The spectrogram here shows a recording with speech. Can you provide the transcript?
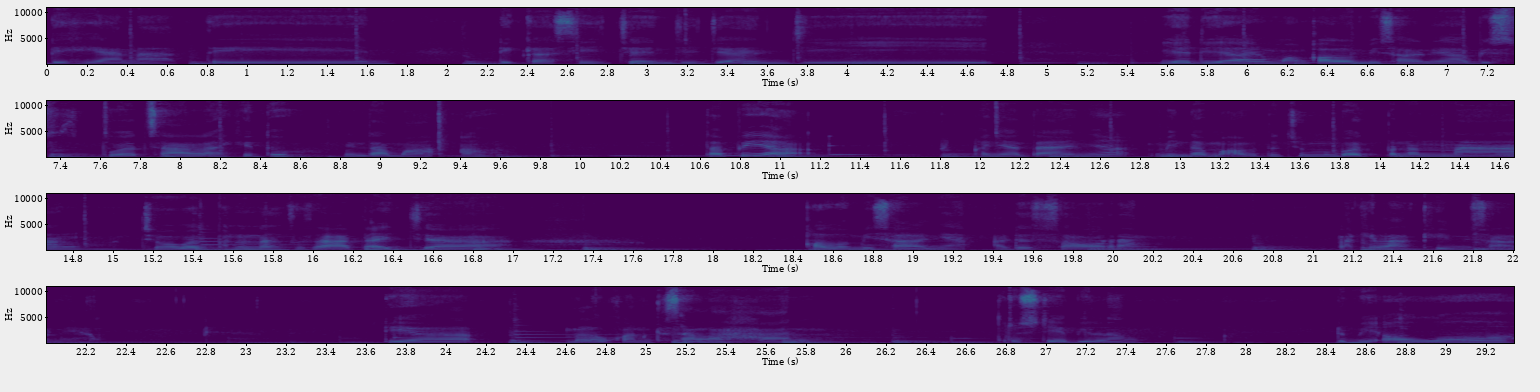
dihianatin dikasih janji-janji. Ya dia emang kalau misalnya habis buat salah gitu minta maaf. Tapi ya kenyataannya minta maaf itu cuma buat penenang cuma buat penenang sesaat aja kalau misalnya ada seseorang laki-laki misalnya dia melakukan kesalahan terus dia bilang demi Allah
